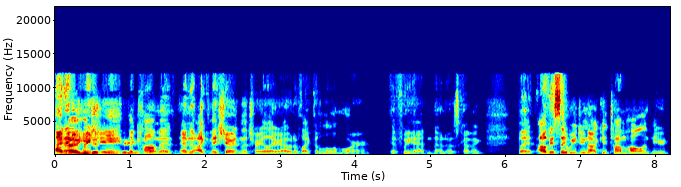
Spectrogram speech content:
I did uh, appreciate did, the comment, and like they share it in the trailer. I would have liked it a little more if we hadn't known it was coming. But obviously, we do not get Tom Holland here.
